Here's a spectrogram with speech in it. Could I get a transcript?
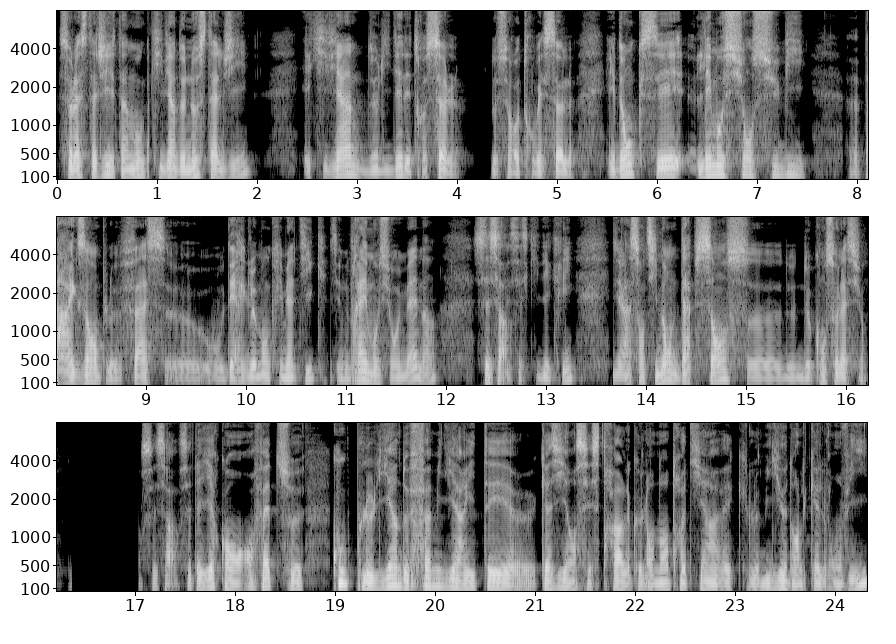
Solastalgie est un mot qui vient de nostalgie et qui vient de l'idée d'être seul, de se retrouver seul. Et donc c'est l'émotion subie euh, par exemple, face euh, au dérèglement climatique, c'est une vraie émotion humaine, hein. c'est ça. C'est ce qu'il décrit. Il y a un sentiment d'absence euh, de, consolation. C'est ça. C'est-à-dire qu'en fait se coupe le lien de familiarité quasi ancestrale que l'on entretient avec le milieu dans lequel on vit.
